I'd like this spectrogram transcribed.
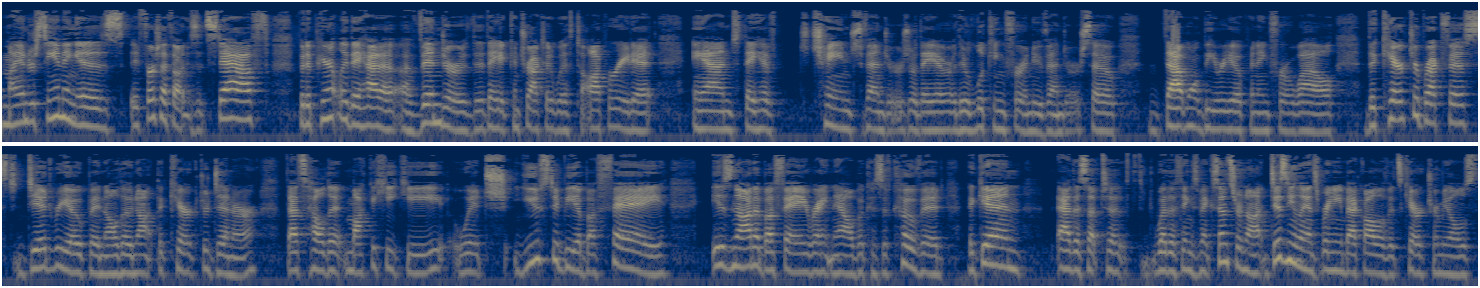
My understanding is, at first I thought, is it staff? But apparently they had a, a vendor that they had contracted with to operate it, and they have changed vendors or they are they're looking for a new vendor. So that won't be reopening for a while. The character breakfast did reopen although not the character dinner. That's held at makahiki which used to be a buffet is not a buffet right now because of covid. Again add this up to whether things make sense or not. Disneyland's bringing back all of its character meals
